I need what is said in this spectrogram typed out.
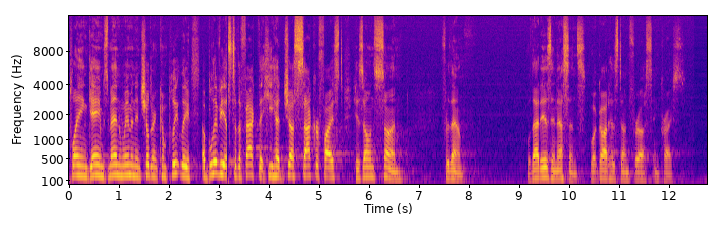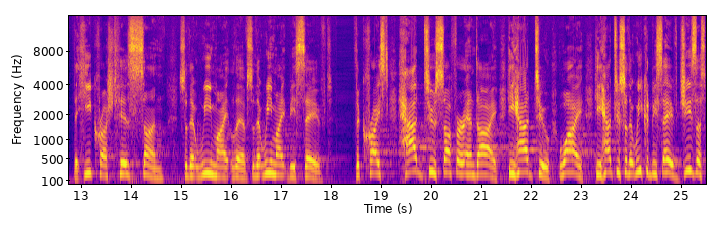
playing games, men, women, and children, completely oblivious to the fact that he had just sacrificed his own son for them. Well, that is, in essence, what God has done for us in Christ. That he crushed his son so that we might live, so that we might be saved. The Christ had to suffer and die. He had to. Why? He had to so that we could be saved. Jesus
